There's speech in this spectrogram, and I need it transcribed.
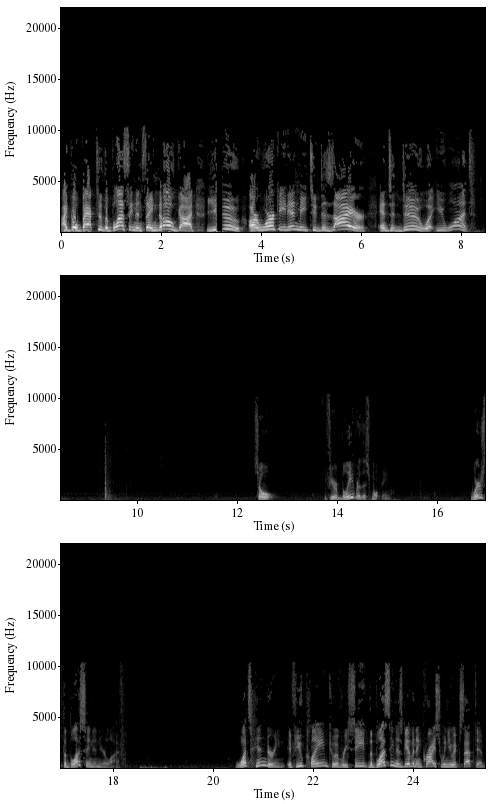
I go back to the blessing and say, no, God, you are working in me to desire and to do what you want. So, if you're a believer this morning, where's the blessing in your life? What's hindering? If you claim to have received, the blessing is given in Christ when you accept Him.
